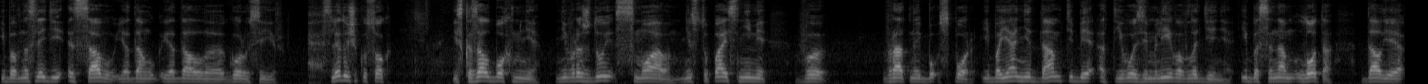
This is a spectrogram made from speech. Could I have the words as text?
ибо в наследии Эсаву я дал, я дал э, гору Сеир. Следующий кусок. «И сказал Бог мне, не враждуй с Моавом, не вступай с ними в вратный спор, ибо я не дам тебе от его земли во владение, ибо сынам Лота – дал я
